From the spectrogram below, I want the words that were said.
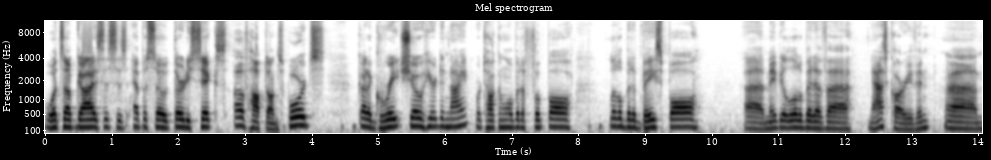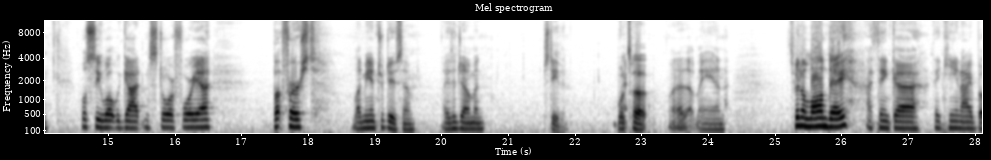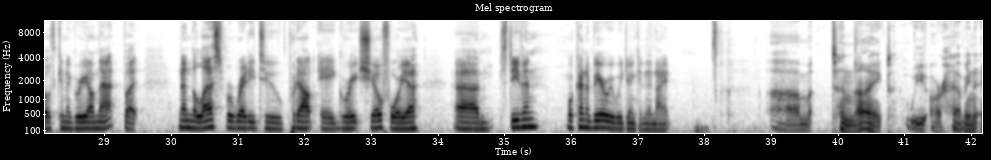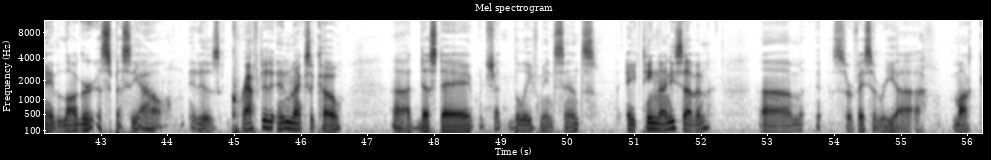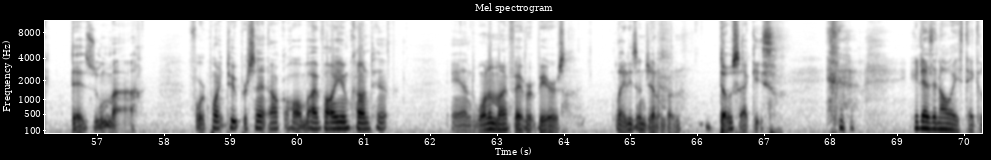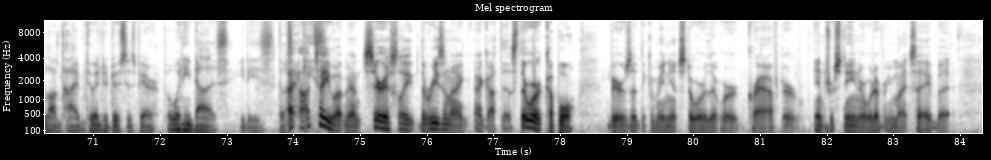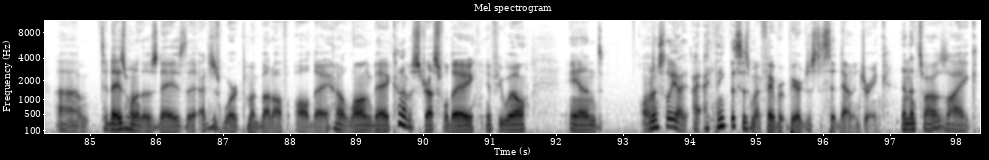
What's up, guys? This is episode 36 of Hopped on Sports. Got a great show here tonight. We're talking a little bit of football, a little bit of baseball, uh, maybe a little bit of uh, NASCAR, even. Um, we'll see what we got in store for you. But first, let me introduce him. Ladies and gentlemen, Steven. What's up? What up, man? It's been a long day. I think uh, I think he and I both can agree on that. But nonetheless, we're ready to put out a great show for you. Um, Steven, what kind of beer are we drinking tonight? Um, tonight we are having a Lager Especial. It is crafted in Mexico, uh, desde, which I believe means since 1897. Um, Cerveceria Moctezuma. 4.2% alcohol by volume content. And one of my favorite beers, ladies and gentlemen, Dos Equis. He doesn't always take a long time to introduce his beer, but when he does, it is Dos I, I'll tell you what, man. Seriously, the reason I, I got this, there were a couple beers at the convenience store that were craft or interesting or whatever you might say, but um, today's one of those days that I just worked my butt off all day. Had a long day, kind of a stressful day, if you will. And honestly, I, I think this is my favorite beer just to sit down and drink. And that's why I was like,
